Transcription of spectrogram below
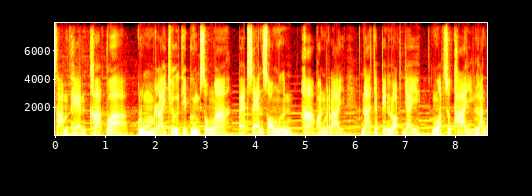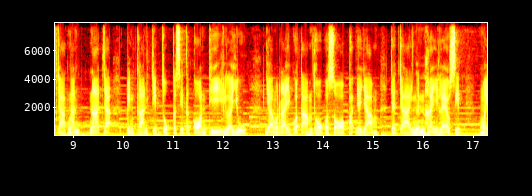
63 แทน คาดว่า กลุ่มรายชื่อที่พิ่งส่งมา 825,000 ราย น่าจะเป็นหลอดใหญ่ งวดสุดท้ายหลังจากนั้นน่าจะเป็นการเก็บตกเกษตรกรที่เหลืออยู่ อย่างไรก็ตามทกสพยายามจะจ่ายเงินให้แล้วเสร็จ ไม่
